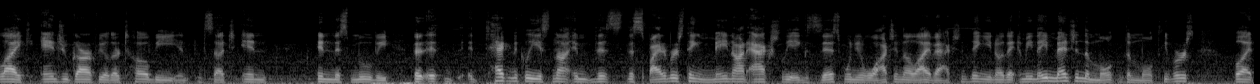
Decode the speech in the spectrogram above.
like Andrew Garfield or Tobey and, and such in in this movie, that it, it technically it's not in this the Spider Verse thing may not actually exist when you're watching the live action thing. You know, they I mean they mentioned the mul- the multiverse, but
